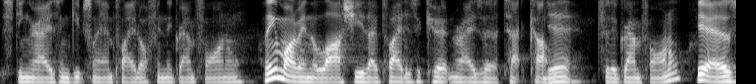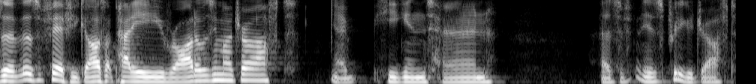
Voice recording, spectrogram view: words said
Stingrays and Gippsland played off in the grand final. I think it might have been the last year they played as a curtain raiser TAC Cup Yeah. for the grand final. Yeah, there's a there's a fair few guys like Paddy Ryder was in my draft. You know, Higgins, Hurn. That's a, it was a pretty good draft.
